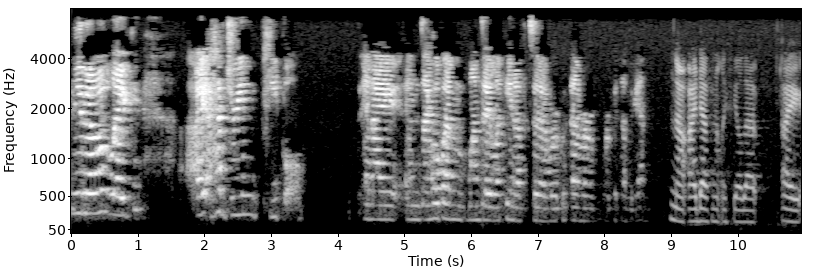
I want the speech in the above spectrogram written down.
you know, like I have dream people, and I and I hope I'm one day lucky enough to work with them or work with them again. No, I definitely feel that. I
